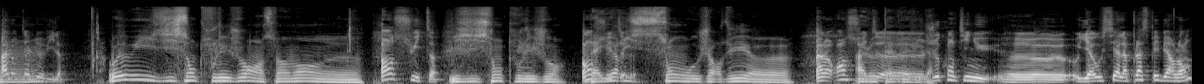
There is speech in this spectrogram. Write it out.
À l'hôtel de ville. Oui, oui, ils y sont tous les jours en ce moment. euh, Ensuite, ils y sont tous les jours. Ensuite- D'ailleurs, ils sont aujourd'hui. euh, alors À ensuite, l'hôtel de euh, ville. je continue. Euh, Il y a aussi à la place Péberlan.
